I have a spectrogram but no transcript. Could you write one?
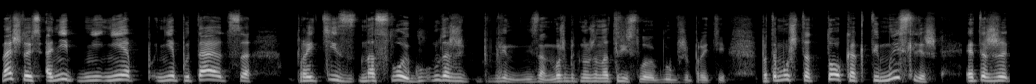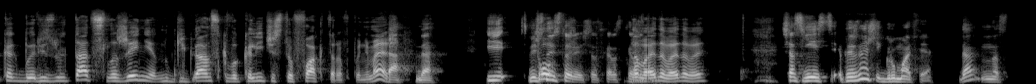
Знаешь, то есть они не, не, не пытаются пройти на слой, ну даже, блин, не знаю, может быть, нужно на три слоя глубже пройти. Потому что то, как ты мыслишь, это же как бы результат сложения ну, гигантского количества факторов, понимаешь? Да, да. И Смешную то... историю сейчас расскажу. Давай, давай, давай. Сейчас есть, ты знаешь игру «Мафия»? Да, у нас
